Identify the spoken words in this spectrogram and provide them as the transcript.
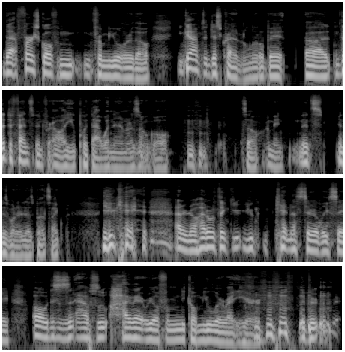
that first goal from from Mueller though. You kind of have to discredit a little bit. Uh, the defenseman for LIU put that one in on his own goal. So I mean, it's it is what it is. But it's like you can't. I don't know. I don't think you you can't necessarily say, oh, this is an absolute highlight reel from Nico Mueller right here. If it-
